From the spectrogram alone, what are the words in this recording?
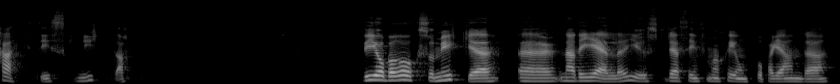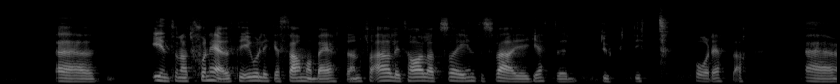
praktisk nytta. Vi jobbar också mycket eh, när det gäller just desinformation, propaganda eh, internationellt i olika samarbeten. För ärligt talat så är inte Sverige jätteduktigt på detta. Eh,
